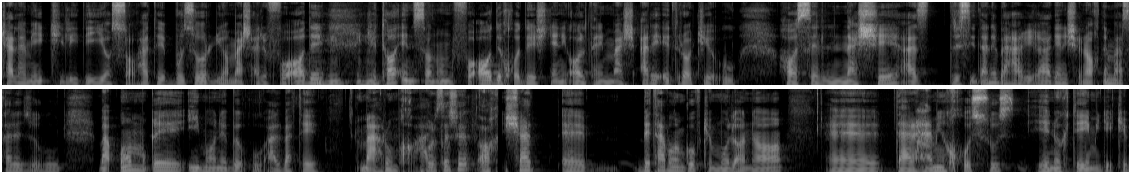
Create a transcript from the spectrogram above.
کلمه کلیدی یا ساحت بزرگ یا مشعر فعاده که تا انسان اون فعاد خودش یعنی عالترین مشعر ادراکی او حاصل نشه از رسیدن به حقیقت یعنی شناخت مسئله ظهور و عمق ایمان به او البته محروم خواهد پرسش شاید بتوان گفت که مولانا در همین خصوص یه نکته میگه که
